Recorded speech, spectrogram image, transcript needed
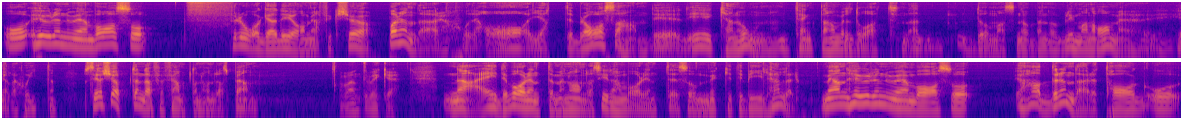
Och hur det nu än var så frågade jag om jag fick köpa den där. Och ja, jättebra sa han. Det, det är kanon. Tänkte han väl då att den dumma snubben, då blir man av med hela skiten. Så jag köpte den där för 1500 spänn. Det var inte mycket. Nej, det var det inte. Men å andra sidan var det inte så mycket till bil heller. Men hur det nu än var så, jag hade den där ett tag och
